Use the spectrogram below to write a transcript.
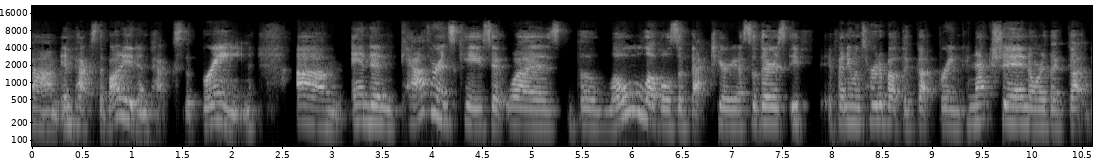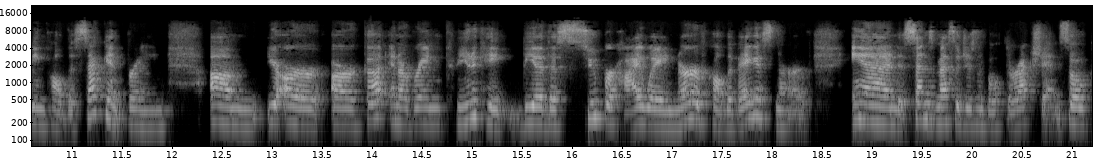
um, impacts the body, it impacts the brain. Um, and in Kathryn's case, it was the low levels of bacteria. So there's, if, if anyone's heard about the gut brain connection or the gut being called the second brain, um, your, our, our gut and our brain communicate via this super highway nerve called the vagus nerve and sends messages in both directions. So,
